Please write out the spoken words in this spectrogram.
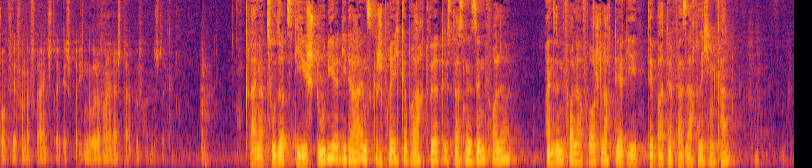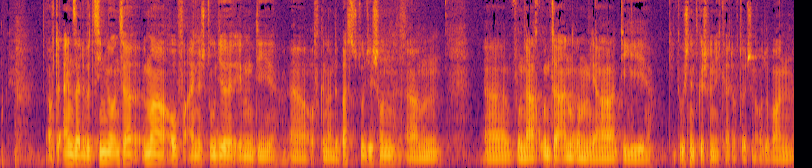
ob wir von einer freien Strecke sprechen oder von einer stark befahrenen Strecke. Kleiner Zusatz, die Studie, die da ins Gespräch gebracht wird, ist das eine sinnvolle, ein sinnvoller Vorschlag, der die Debatte versachlichen kann? Auf der einen Seite beziehen wir uns ja immer auf eine Studie, eben die äh, oft genannte BAST-Studie schon, ähm, äh, wonach unter anderem ja die, die Durchschnittsgeschwindigkeit auf deutschen Autobahnen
